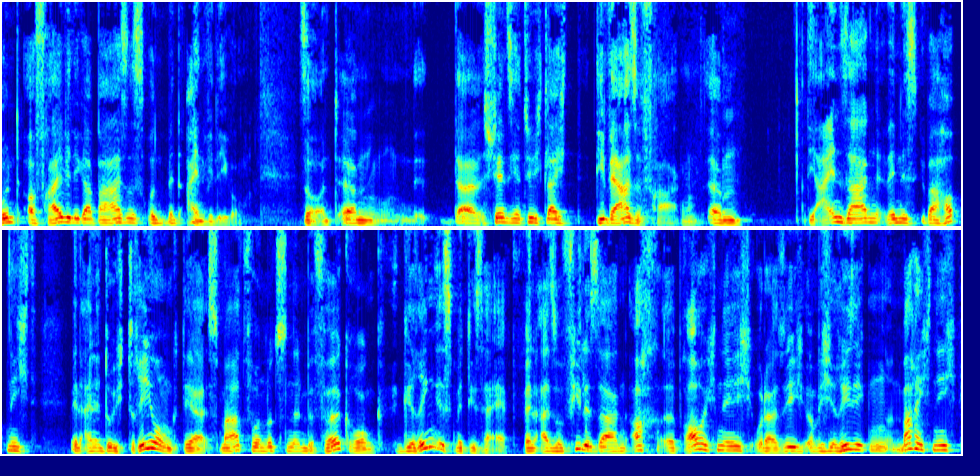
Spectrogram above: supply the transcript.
und auf freiwilliger Basis und mit Einwilligung. So, und ähm, da stellen sich natürlich gleich diverse Fragen. Ähm, die einen sagen, wenn es überhaupt nicht, wenn eine Durchdrehung der Smartphone nutzenden Bevölkerung gering ist mit dieser App, wenn also viele sagen, ach, äh, brauche ich nicht oder sehe ich irgendwelche Risiken und mache ich nicht,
